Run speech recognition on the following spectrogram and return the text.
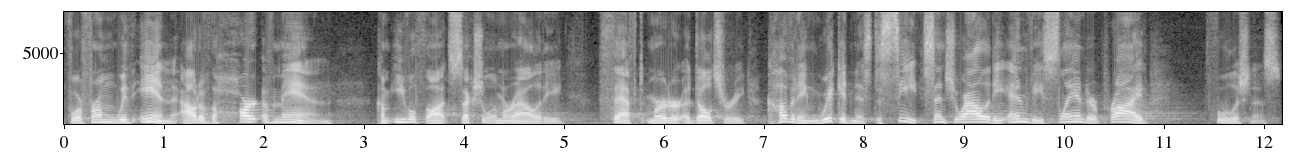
For from within, out of the heart of man, come evil thoughts, sexual immorality, theft, murder, adultery, coveting, wickedness, deceit, sensuality, envy, slander, pride foolishness.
